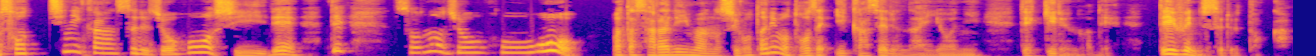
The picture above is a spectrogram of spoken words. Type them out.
そっちに関する情報を仕入れ、で、その情報をまたサラリーマンの仕事にも当然活かせる内容にできるので、っていうふうにするとか。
